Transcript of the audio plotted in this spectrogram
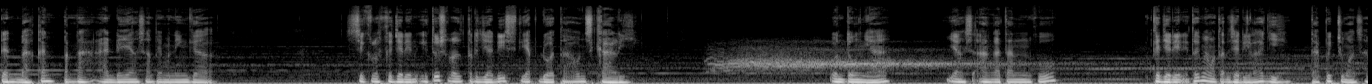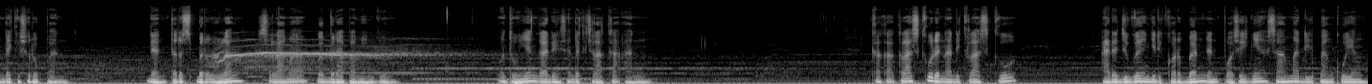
dan bahkan pernah ada yang sampai meninggal. Siklus kejadian itu selalu terjadi setiap dua tahun sekali. Untungnya, yang seangkatanku, kejadian itu memang terjadi lagi, tapi cuma sampai kesurupan. Dan terus berulang selama beberapa minggu. Untungnya nggak ada yang sampai kecelakaan. Kakak kelasku dan adik kelasku ada juga yang jadi korban dan posisinya sama di bangku yang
